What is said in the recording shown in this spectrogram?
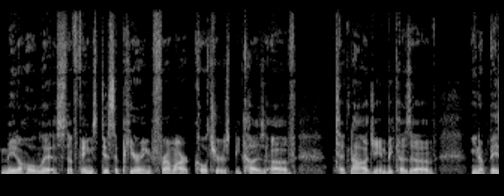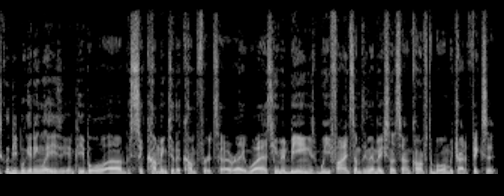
made a whole list of things disappearing from our cultures because of technology and because of you know, basically people getting lazy and people um, succumbing to the comforts, uh, right? Well, as human beings, we find something that makes us uncomfortable and we try to fix it.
